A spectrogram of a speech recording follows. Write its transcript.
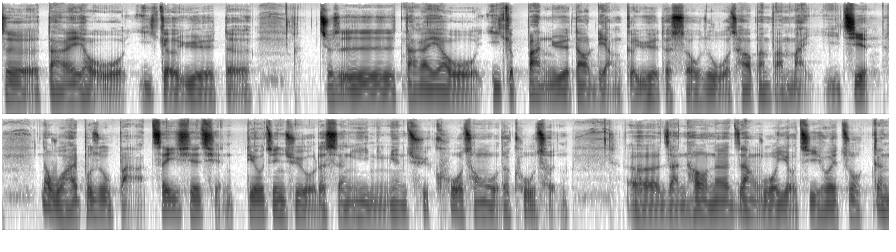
这大概要我一个月的，就是大概要我一个半月到两个月的收入，我才有办法买一件。那我还不如把这一些钱丢进去我的生意里面去扩充我的库存。呃，然后呢，让我有机会做更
